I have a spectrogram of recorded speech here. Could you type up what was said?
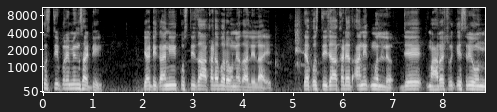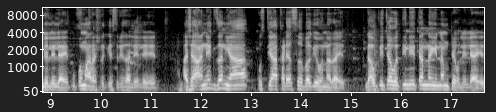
कुस्तीप्रेमींसाठी या ठिकाणी कुस्तीचा आखाडा भरवण्यात आलेला आहे. त्या कुस्तीच्या आखाड्यात अनेक मल्ल जे महाराष्ट्र केसरी होऊन गेलेले आहेत उपमहाराष्ट्र केसरी झालेले आहेत अशा अनेक जण या कुस्ती आखाड्यात सहभागी होणार आहेत. गावकीच्या वतीने त्यांना इनाम ठेवलेले आहेत.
